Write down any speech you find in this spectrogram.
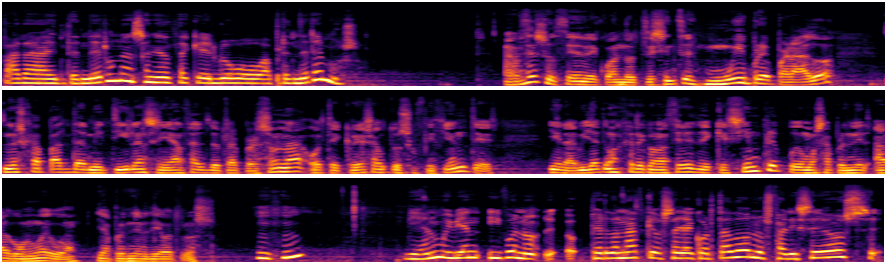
para entender una enseñanza que luego aprenderemos? A veces sucede cuando te sientes muy preparado, no es capaz de admitir la enseñanza de otra persona o te crees autosuficientes. Y en la vida tenemos que reconocer de que siempre podemos aprender algo nuevo y aprender de otros. Bien, muy bien. Y bueno, eh, perdonad que os haya cortado, los fariseos, eh,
